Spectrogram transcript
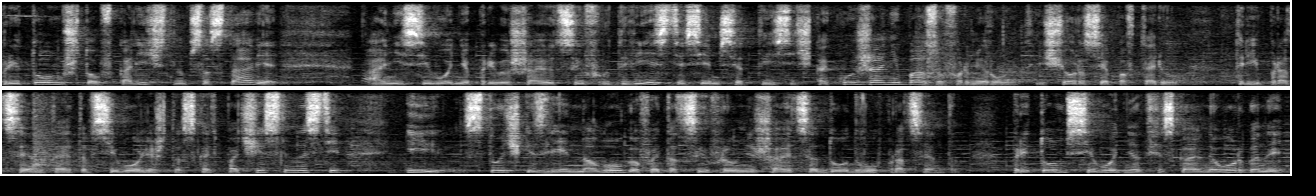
При том, что в количественном составе они сегодня превышают цифру 270 тысяч. Какую же они базу формируют? Еще раз я повторю. 3% это всего лишь, так сказать, по численности, и с точки зрения налогов эта цифра уменьшается до 2%. Притом сегодня фискальные органы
